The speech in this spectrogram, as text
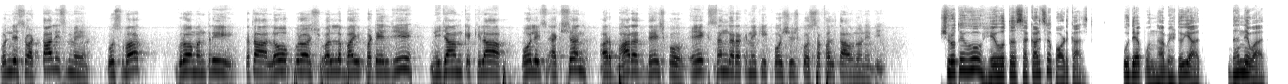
1948 में उस वक्त गृह मंत्री तथा लोह पुरुष वल्लभ भाई पटेल जी निज़ाम के खिलाफ पुलिस एक्शन और भारत देश को एक संग रखने की कोशिश को सफलता उन्होंने दी। श्रोते हो, हे होतं सकाळचं पॉडकास्ट उद्या पुन्हा भेटूयात. धन्यवाद.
